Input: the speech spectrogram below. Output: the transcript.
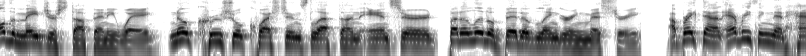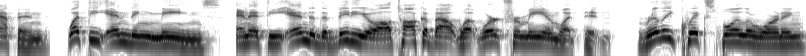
All the major stuff, anyway. No crucial questions left unanswered, but a little bit of lingering mystery. I'll break down everything that happened, what the ending means, and at the end of the video, I'll talk about what worked for me and what didn't. Really quick spoiler warning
